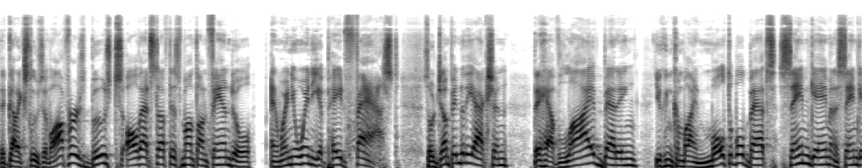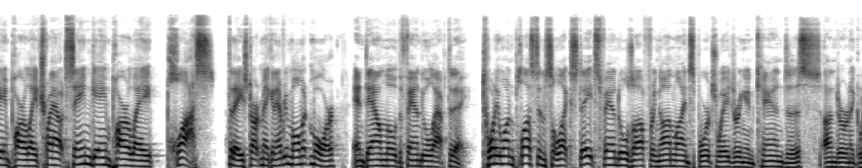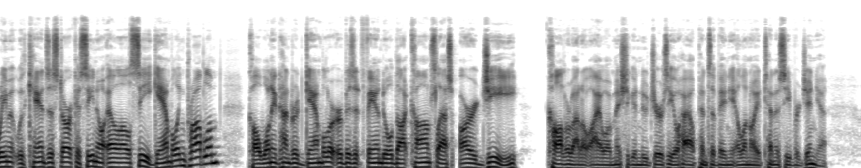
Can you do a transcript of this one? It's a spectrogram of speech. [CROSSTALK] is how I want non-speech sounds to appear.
They've got exclusive offers, boosts, all that stuff this month on FanDuel. And when you win, you get paid fast. So jump into the action. They have live betting. You can combine multiple bets, same game and a same game parlay. Try out same game parlay plus today. Start making every moment more and download the FanDuel app today. 21 plus in select states. FanDuel's offering online sports wagering in Kansas under an agreement with Kansas Star Casino LLC. Gambling problem? Call 1-800-GAMBLER or visit fanduel.com slash RG. Colorado, Iowa, Michigan, New Jersey, Ohio, Pennsylvania, Illinois, Tennessee, Virginia.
